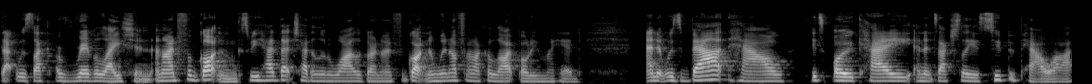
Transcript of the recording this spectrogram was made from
that was like a revelation, and I'd forgotten because we had that chat a little while ago, and I'd forgotten, and went off like a light bulb in my head, and it was about how it's okay and it's actually a superpower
